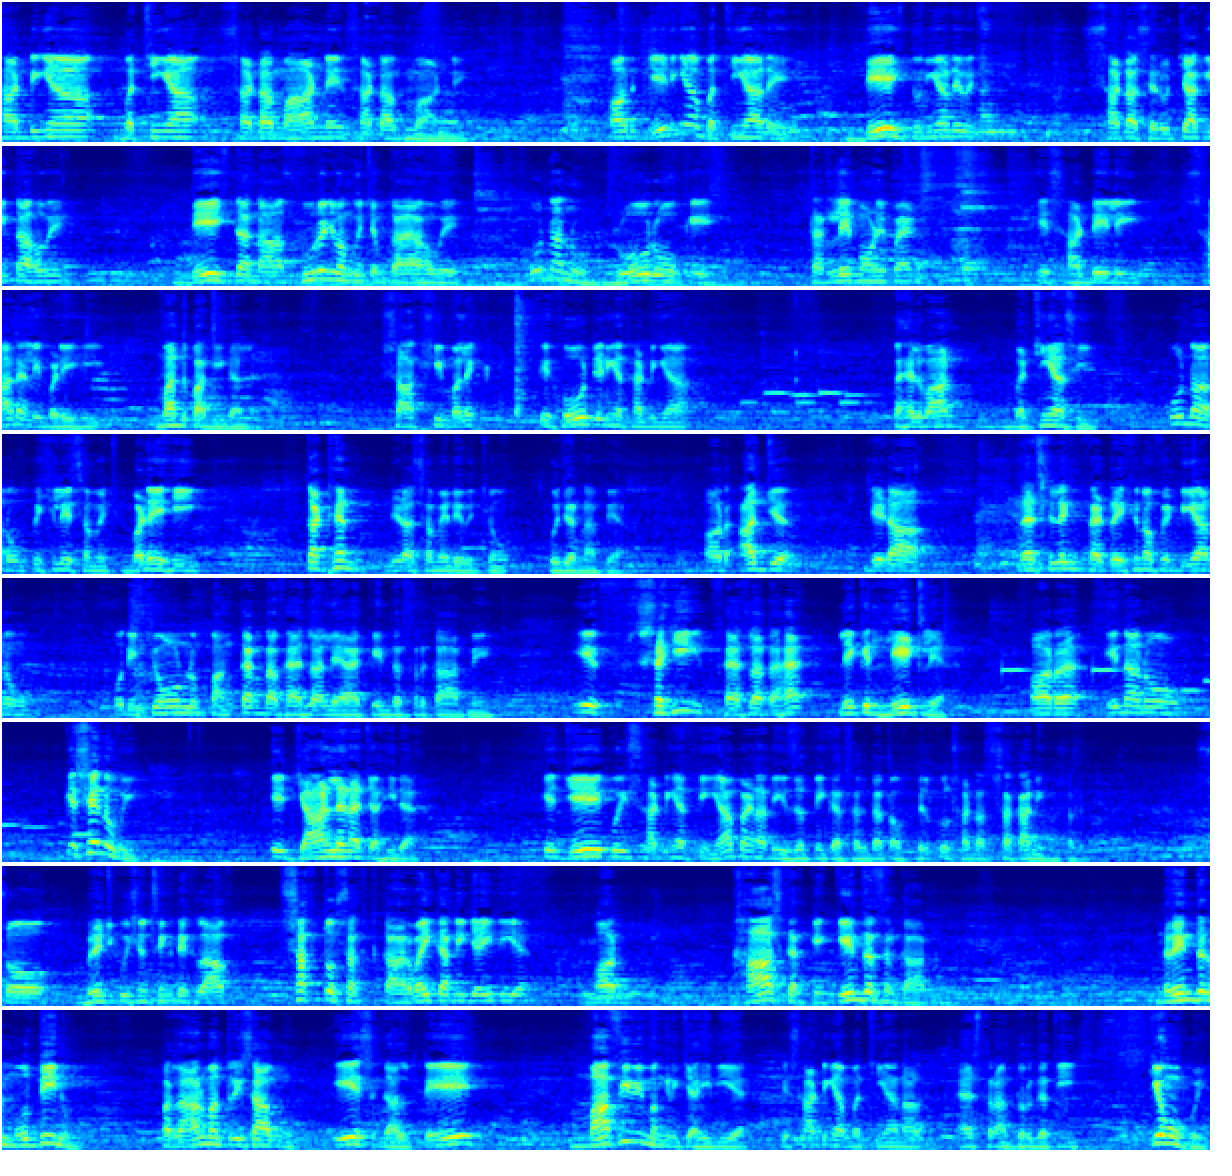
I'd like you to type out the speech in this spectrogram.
ਸਾਡੀਆਂ ਬੱਚੀਆਂ ਸਾਡਾ ਮਾਣ ਨੇ, ਸਾਡਾ ਅਭਿਮਾਨ ਨੇ। ਔਰ ਜਿਹੜੀਆਂ ਬੱਚੀਆਂ ਨੇ ਦੇਸ਼ ਦੁਨੀਆ ਦੇ ਵਿੱਚ ਸਾਡਾ ਸਿਰ ਉੱਚਾ ਕੀਤਾ ਹੋਵੇ, ਦੇਸ਼ ਦਾ ਨਾਂ ਸੂਰਜ ਵਾਂਗੂ ਚਮਕਾਇਆ ਹੋਵੇ, ਉਹਨਾਂ ਨੂੰ ਰੋ ਰੋ ਕੇ ਤਰਲੇ ਪਾਉਣੇ ਪੈਣ। ਇਹ ਸਾਡੇ ਲਈ, ਸਾਰਿਆਂ ਲਈ ਬੜੀ ਹੀ ਮੰਦਭਾਗੀ ਗੱਲ ਹੈ। ਸਾਕਸ਼ੀ ਮਲਿਕ ਤੇ ਹੋਰ ਜਿਹੜੀਆਂ ਸਾਡੀਆਂ ਪਹਿਲਵਾਨ ਬੱਚੀਆਂ ਸੀ, ਉਹਨਾਂ ਨੂੰ ਪਿਛਲੇ ਸਮੇਂ 'ਚ ਬੜੇ ਹੀ ਕਠਿਨ ਜਿਹੜਾ ਸਮੇਂ ਦੇ ਵਿੱਚੋਂ ਗੁਜ਼ਰਨਾ ਪਿਆ। ਔਰ ਅੱਜ ਜਿਹੜਾ ਰੈਸਲਿੰਗ ਫੈਡਰੇਸ਼ਨ ਆਫ ਇੰਡੀਆ ਨੂੰ ਉਹਦੀ ਚੋਣ ਨੂੰ ਭੰਗ ਕਰਨ ਦਾ ਫੈਸਲਾ ਲਿਆ ਕੇਂਦਰ ਸਰਕਾਰ ਨੇ, ਇਹ ਸਹੀ ਫੈਸਲਾ ਤਾਂ ਹੈ, ਲੇਕਿਨ ਲੇਟ ਲਿਆ। ਔਰ ਇਹਨਾਂ ਨੂੰ ਕਿਸੇ ਨੂੰ ਵੀ ਇਹ ਜਾਣ ਲੈਣਾ ਚਾਹੀਦਾ ਹੈ ਕਿ ਜੇ ਕੋਈ ਸਾਡੀਆਂ ਧੀਆਂ ਭੈਣਾਂ ਦੀ ਇੱਜ਼ਤ ਨਹੀਂ ਕਰ ਸਕਦਾ ਤਾਂ ਉਹ ਬਿਲਕੁਲ ਸਾਡਾ ਸਕਾ ਨਹੀਂ ਹੋ ਸਕਦਾ। ਸੋ ਬ੍ਰਿਜ ਭੂਸ਼ਣ ਸਿੰਘ ਦੇ ਖਿਲਾਫ ਸਖਤ ਤੋਂ ਸਖਤ ਕਾਰਵਾਈ ਕਰਨੀ ਚਾਹੀਦੀ ਹੈ ਔਰ ਖਾਸ ਕਰਕੇ ਕੇਂਦਰ ਸਰਕਾਰ ਨੂੰ, ਨਰਿੰਦਰ ਮੋਦੀ ਨੂੰ, ਪ੍ਰਧਾਨ ਮੰਤਰੀ ਸਾਹਿਬ ਨੂੰ ਇਸ ਗੱਲ ਤੇ ਮਾਫੀ ਵੀ ਮੰਗਣੀ ਚਾਹੀਦੀ ਹੈ ਕਿ ਸਾਡੀਆਂ ਬੱਚੀਆਂ ਨਾਲ ਇਸ ਤਰ੍ਹਾਂ ਦੁਰਗਤੀ ਕਿਉਂ ਹੋਈ।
